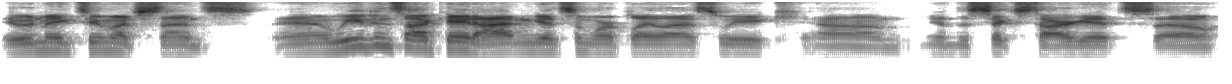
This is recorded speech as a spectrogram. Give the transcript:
it would make too much sense. And we even saw Cade Otton get some more play last week. Um, he had the six targets. So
